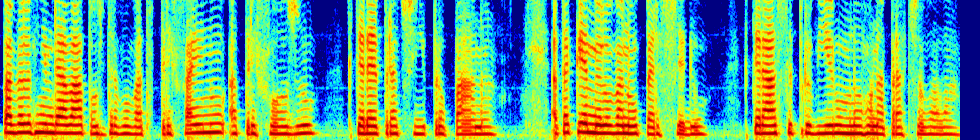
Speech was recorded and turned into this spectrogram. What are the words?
Pavel v něm dává pozdravovat Trifajnu a Trifózu, které pracují pro pána a také milovanou Persidu, která se pro víru mnoho napracovala.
